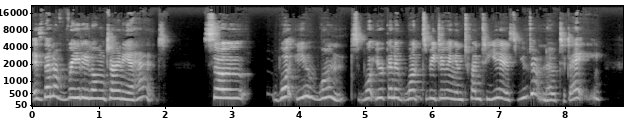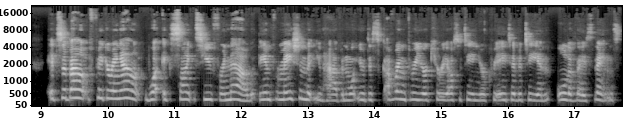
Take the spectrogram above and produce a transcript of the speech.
is then a really long journey ahead. So, what you want, what you're going to want to be doing in 20 years, you don't know today. It's about figuring out what excites you for now with the information that you have and what you're discovering through your curiosity and your creativity and all of those things.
